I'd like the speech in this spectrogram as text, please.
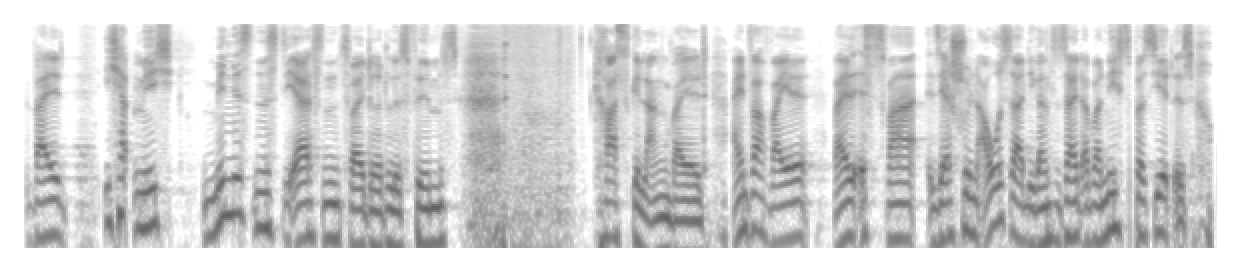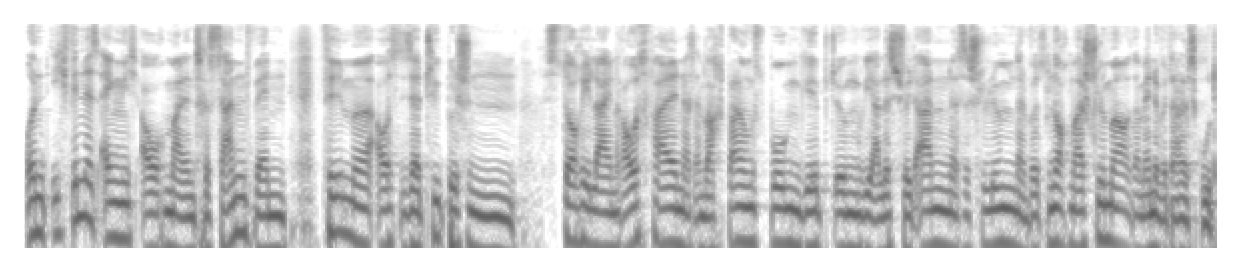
weil ich habe mich mindestens die ersten zwei Drittel des Films krass gelangweilt. Einfach weil weil es zwar sehr schön aussah die ganze Zeit, aber nichts passiert ist. Und ich finde es eigentlich auch mal interessant, wenn Filme aus dieser typischen Storyline rausfallen, dass es einfach Spannungsbogen gibt, irgendwie alles schwillt an, das ist schlimm, dann wird es nochmal schlimmer und am Ende wird dann alles gut.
